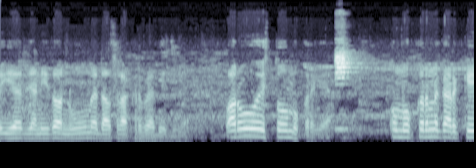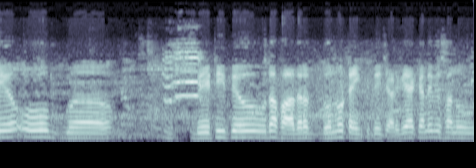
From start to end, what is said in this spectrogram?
ਈਅਰ ਯਾਨੀ ਤੁਹਾਨੂੰ ਮੈਂ 10 ਲੱਖ ਰੁਪਏ ਦੇ ਦੂੰਗਾ। ਪਰ ਉਹ ਇਸ ਤੋਂ ਮੁੱਕਰ ਗਿਆ। ਉਹ ਮੁੱਕਰਨ ਕਰਕੇ ਉਹ ਬੇਟੀ ਤੇ ਉਹਦਾ ਫਾਦਰ ਦੋਨੋਂ ਟੈਂਕੀ ਤੇ ਚੜ ਗਿਆ, ਕਹਿੰਦੇ ਵੀ ਸਾਨੂੰ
